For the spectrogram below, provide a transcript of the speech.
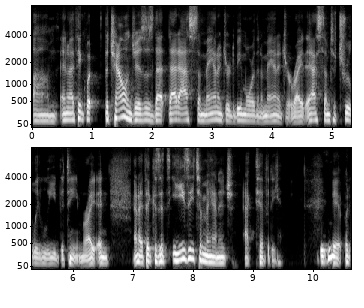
Um, and I think what the challenge is is that that asks a manager to be more than a manager, right? It asks them to truly lead the team, right? And and I think because it's easy to manage activity, mm-hmm. it, but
